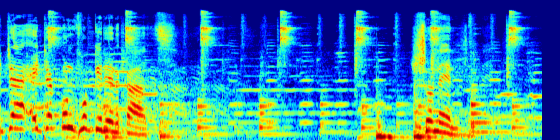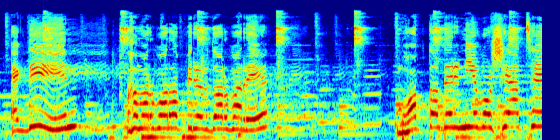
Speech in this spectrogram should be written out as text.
এটা এটা কোন ফকিরের কাজ? শোনেন, একদিন আমার বড় পীরের দরবারে ভক্তদের নিয়ে বসে আছে।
